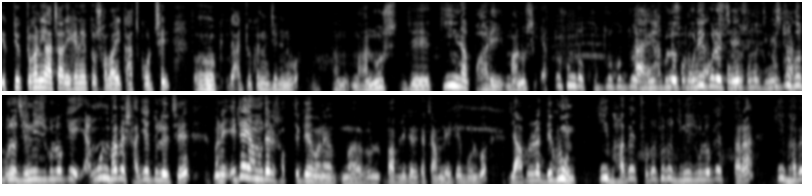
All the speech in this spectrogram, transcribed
একটু একটুখানি আছে আর এখানে তো সবাই কাজ করছে। তো একটুখানি জেনে নেব। মানুষ যে কি না পারে মানুষ এত সুন্দর ক্ষুদ্র ক্ষুদ্র হ্যাঁ, জিনিসগুলো তৈরি করেছে ক্ষুদ্র ক্ষুদ্র করেছে। জিনিসগুলোকে এমন ভাবে সাজিয়ে তুলেছে মানে এটাই আমাদের সব থেকে মানে পাবলিকের কাছে আমরা এটাই বলব যে আপনারা দেখুন কীভাবে ছোট ছোট জিনিসগুলোকে তারা কীভাবে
